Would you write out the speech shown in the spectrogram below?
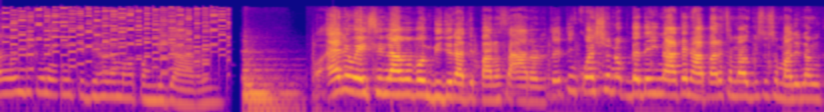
Ah, hindi ko naiintindihan ang mga pangyayari. Oh, anyways, yun lamang po yung video natin para sa araw na to. Ito yung question of the day natin ha, para sa mga gusto sumali ng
